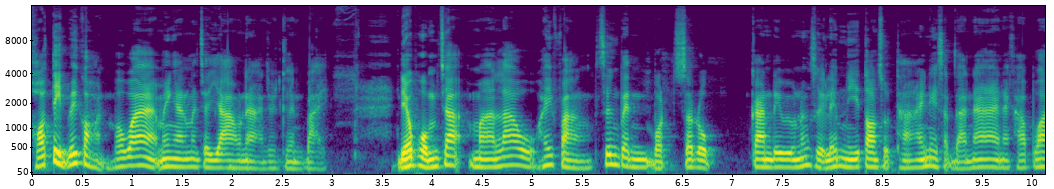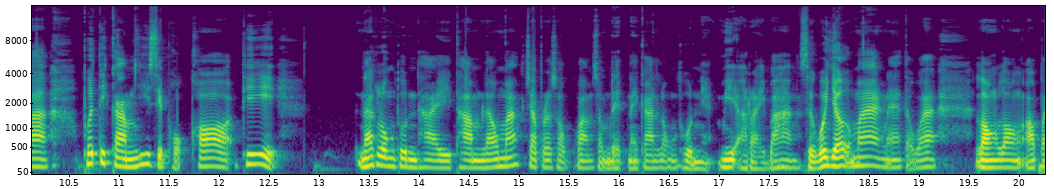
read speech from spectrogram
ขอติดไว้ก่อน เพราะว่าไม่งั้นมันจะยาวนานจนเกินไป เดี๋ยวผมจะมาเล่าให้ฟัง ซึ่งเป็นบทสรุป การรีวิวหนังสือเล่มนี้ตอนสุดท้ายในสัปดาห์หน้านะครับว่าพฤติกรรม 26 ข้อที่นักลงทุนไทยทำแล้วมักจะประสบความสำเร็จในการลงทุนเนี่ยมีอะไรบ้างถือว่าเยอะมากนะ แต่ว่าลองลองเอาไป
